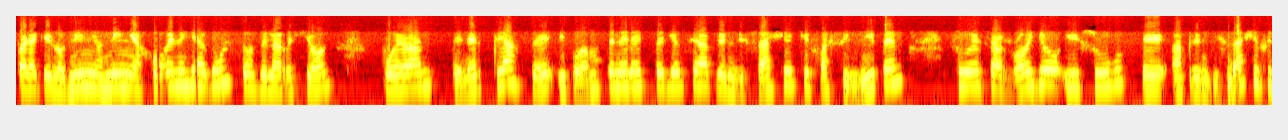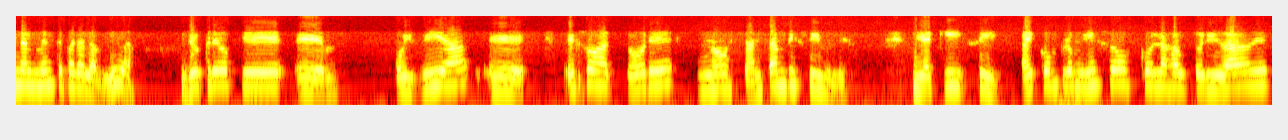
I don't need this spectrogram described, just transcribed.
para que los niños, niñas, jóvenes y adultos de la región puedan tener clase y podamos tener experiencias de aprendizaje que faciliten su desarrollo y su eh, aprendizaje finalmente para la vida. Yo creo que eh, hoy día eh, esos actores no están tan visibles. Y aquí sí, hay compromisos con las autoridades,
